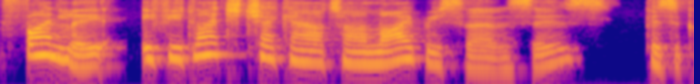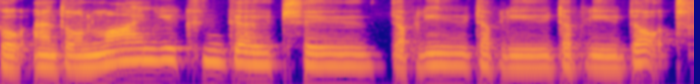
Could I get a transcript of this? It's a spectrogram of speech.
Finally, if you'd like to check out our library services, physical and online, you can go to www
